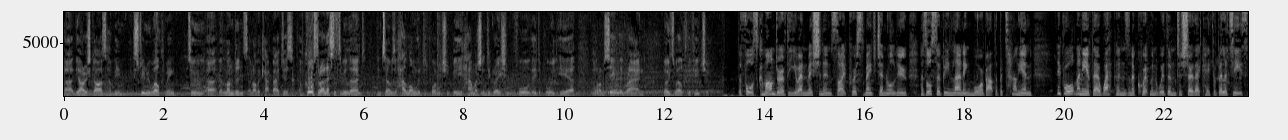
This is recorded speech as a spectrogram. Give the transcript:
Uh, the Irish Guards have been extremely welcoming to uh, the Londons and other CAP badges. Of course, there are lessons to be learned in terms of how long the deployment should be, how much integration before they deployed here. And what I'm seeing on the ground bodes well for the future. The force commander of the UN mission in Cyprus, Major General Liu, has also been learning more about the battalion. They brought many of their weapons and equipment with them to show their capabilities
